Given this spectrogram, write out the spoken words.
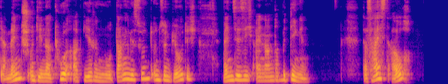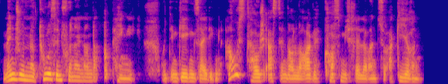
der Mensch und die Natur agieren nur dann gesund und symbiotisch, wenn sie sich einander bedingen. Das heißt auch, Mensch und Natur sind voneinander abhängig und im gegenseitigen Austausch erst in der Lage, kosmisch relevant zu agieren.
